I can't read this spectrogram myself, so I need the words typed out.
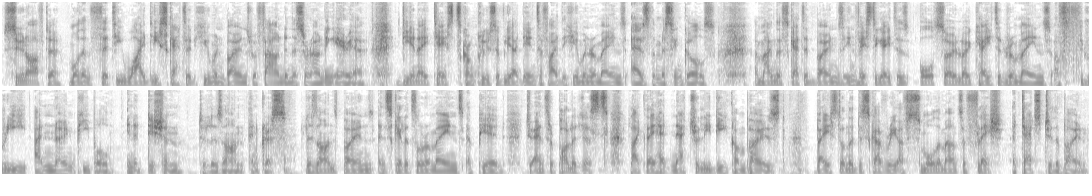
Soon after, more than 30 widely scattered human bones were found in the surrounding area. DNA tests conclusively identified the human remains as the missing girls. Among the scattered bones, investigators also located remains of three unknown people, in addition to Lisanne and Kris. Lisanne's bones and skeletal remains appeared to anthropologists like they had naturally decomposed based on the discovery of small amounts of flesh attached to the bone.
